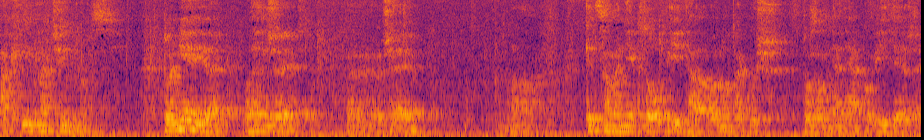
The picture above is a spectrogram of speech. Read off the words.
aktívna činnosť. To nie je len, že, že no, keď sa ma niekto opýta, no tak už to zo mňa nejako vyjde, že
